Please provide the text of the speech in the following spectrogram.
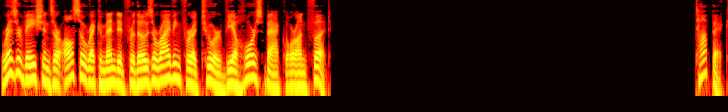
Reservations are also recommended for those arriving for a tour via horseback or on foot. Topic:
